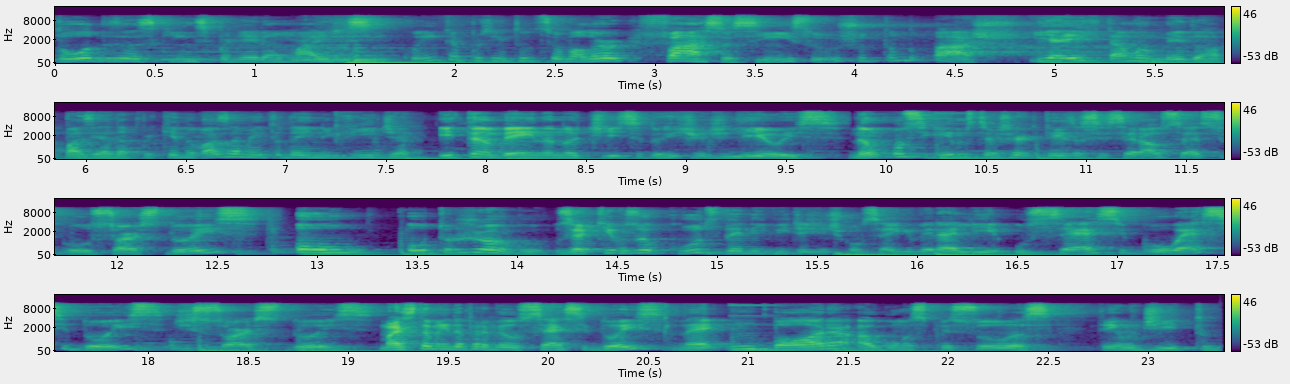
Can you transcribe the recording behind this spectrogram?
todas as skins perderão mais de 50% do seu valor fácil, assim, isso chutando baixo. E aí que tá meu medo, rapaziada, porque no vazamento da Nvidia e também na notícia do Richard Lewis, não conseguimos ter certeza se será o CSGO Source 2 ou outro jogo. Os arquivos ocultos da Nvidia a gente consegue ver ali o CSGO S2 de Source 2, mas também dá pra ver o CS2, né, embora algumas pessoas tenham dito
